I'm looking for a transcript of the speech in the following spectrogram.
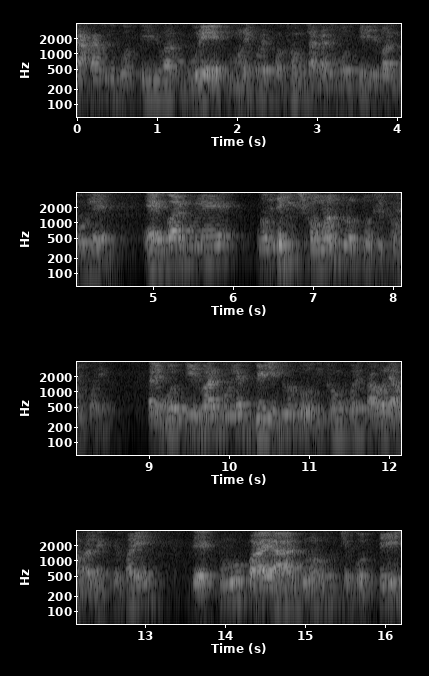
চাকা যদি বত্রিশ বার ঘুরে, মনে করে প্রথম চাকাটি বত্রিশ বার ঘুরলে, একবার ঘুরলে অধিক সমান দূরত্ব অতিক্রম করে। তাহলে বত্রিশ বার ঘুরলে বেশি দূরত্ব অতিক্রম করে, তাহলে আমরা লিখতে পারি যে টু পাই আর গুণন হচ্ছে বত্রিশ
